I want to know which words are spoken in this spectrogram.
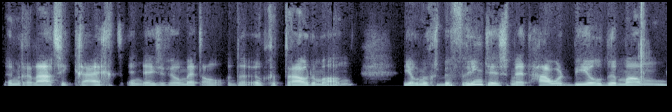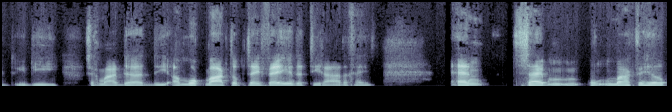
een relatie krijgt in deze film met al een getrouwde man. Die ook nog eens bevriend is met Howard Beale, de man die, die zeg maar de, die amok maakt op tv en de tirade geeft. En zij maakt een heel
